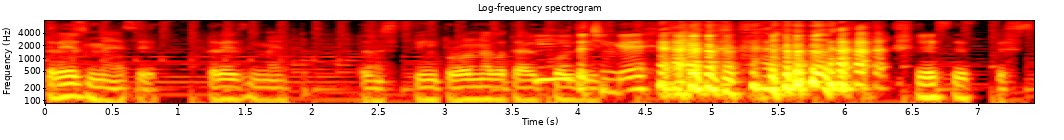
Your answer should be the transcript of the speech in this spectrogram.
tres meses. Tres meses. Entonces, sin probar una gota de Y alcohol. te ni- chingué. es, es, es-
